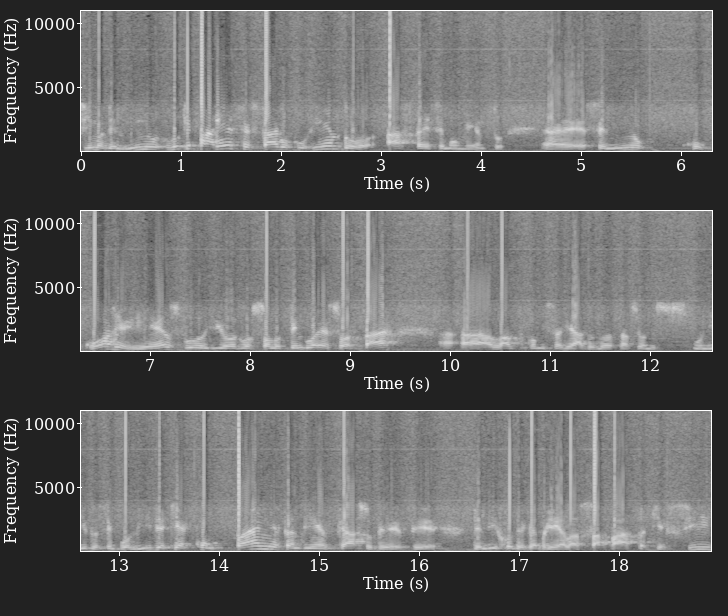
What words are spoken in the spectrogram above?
cima do Linho, o que parece estar ocorrendo até esse momento. Eh, esse Linho corre risco e eu só tenho a exortar ao Alto Comissariado das Nações Unidas em Bolívia que acompanhe também o caso de, de, del hijo de Gabriela Zapata, que sí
